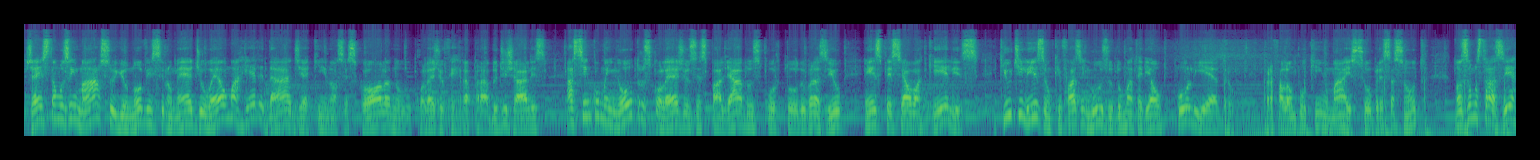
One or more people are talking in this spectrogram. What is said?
Já estamos em março e o novo ensino médio é uma realidade aqui em nossa escola, no Colégio Ferreira Prado de Jales, assim como em outros colégios espalhados por todo o Brasil, em especial aqueles que utilizam, que fazem uso do material poliedro. Para falar um pouquinho mais sobre esse assunto, nós vamos trazer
